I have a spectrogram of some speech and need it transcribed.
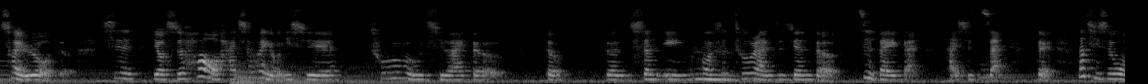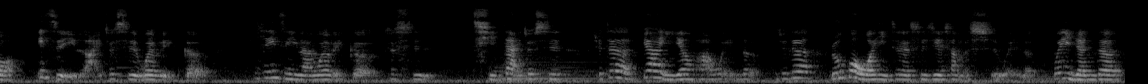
脆弱的，是有时候还是会有一些突如其来的的的声音，或者是嗯突然之间的自卑感还是在。对，那其实我一直以来就是我有一个，就是一直以来我有一个就是期待，就是觉得又要以烟花为乐。我觉得如果我以这个世界上的事为乐，我以人的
